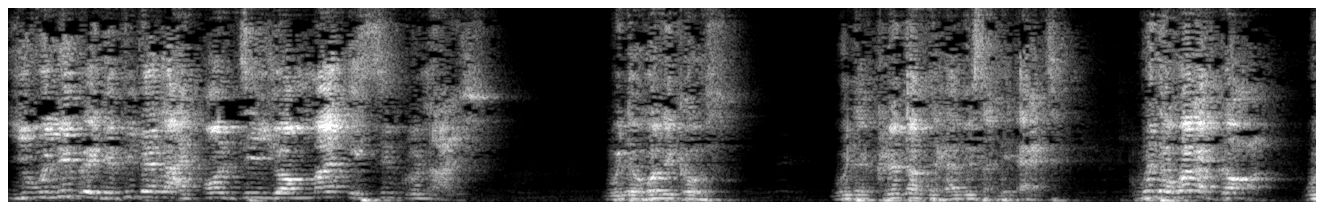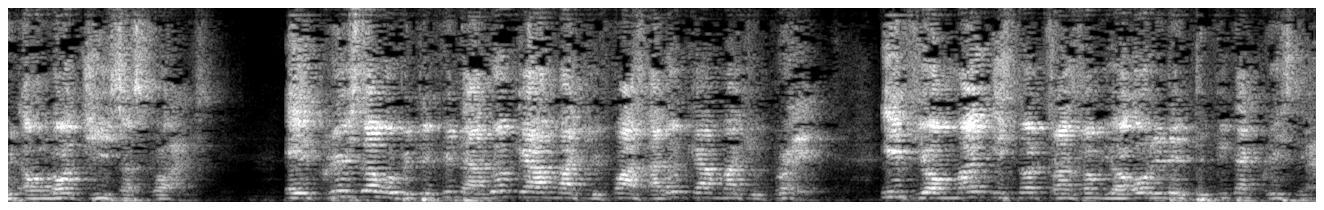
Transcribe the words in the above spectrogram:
You will live a defeated life until your mind is synchronized with the Holy Ghost, with the creator of the heavens and the earth, with the word of God, with our Lord Jesus Christ. A Christian will be defeated. I don't care how much you fast, I don't care how much you pray. If your mind is not transformed, you are already a defeated Christian.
